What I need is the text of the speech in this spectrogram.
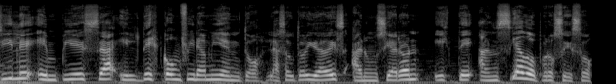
Chile empieza el desconfinamiento. Las autoridades anunciaron este ansiado proceso.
